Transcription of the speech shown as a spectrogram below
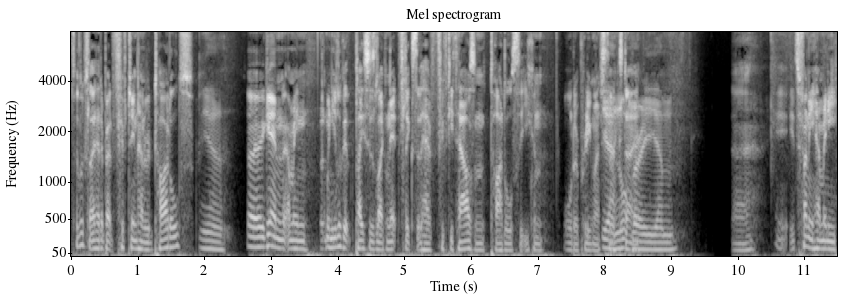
So it looks like it had about 1,500 titles. Yeah, So again, I mean, But- when you look at places like Netflix that have 50,000 titles that you can order pretty much yeah, the next not day. very. Um, Uh, it's funny how many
